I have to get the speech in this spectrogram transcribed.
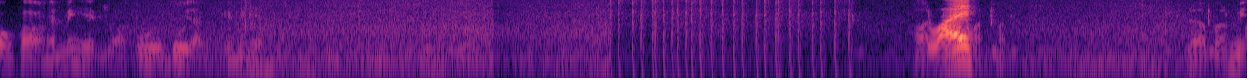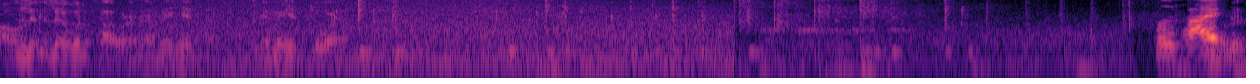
ตรงเขานั้นไม่เห็นว่ะกูดูจากตรงนี้ไม่เห็นหมดสวยหมดหมดเหลือบนมีเขาเหลือเหลือบนเขานั่นนะไม่เห็นนะยังไม่เห็นตัวนะตัวสุดท้ายเอาเลย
